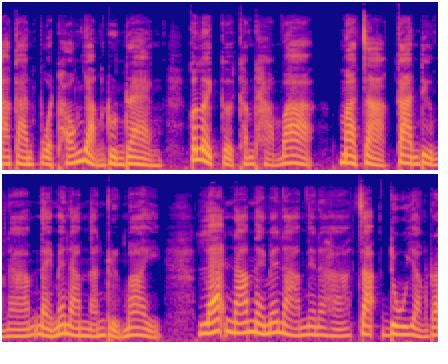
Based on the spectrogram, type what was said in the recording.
อาการปวดท้องอย่างรุนแรง ก็เลยเกิดคำถามว่า มาจากการดื่มน้ำในแม่น้ำนั้นหรือไม่ และน้ำในแม่น้ำเนี่ยนะคะ จะดูอย่างไร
